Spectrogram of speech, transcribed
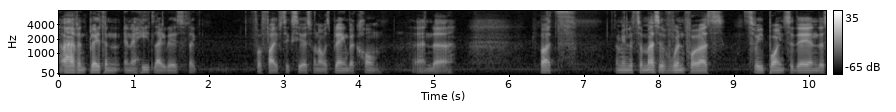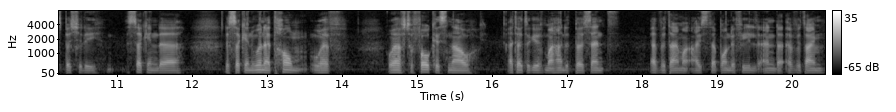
I haven't played in, in a heat like this like for five six years when I was playing back home, and uh, but I mean it's a massive win for us. Three points today, and especially the second uh, the second win at home. We have we have to focus now. I try to give my hundred percent every time I step on the field, and uh, every time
